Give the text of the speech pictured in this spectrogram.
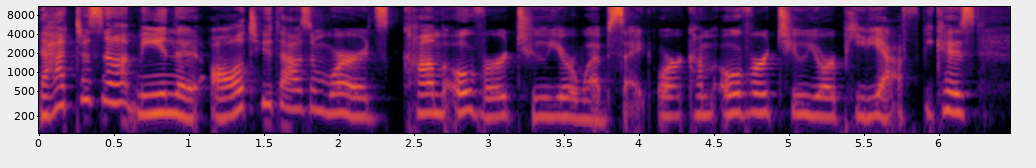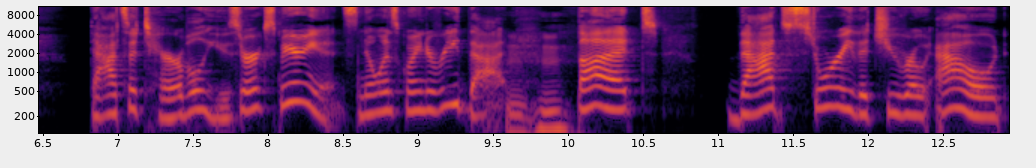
that does not mean that all 2000 words come over to your website or come over to your PDF because that's a terrible user experience. No one's going to read that. Mhm. But that story that you wrote out,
